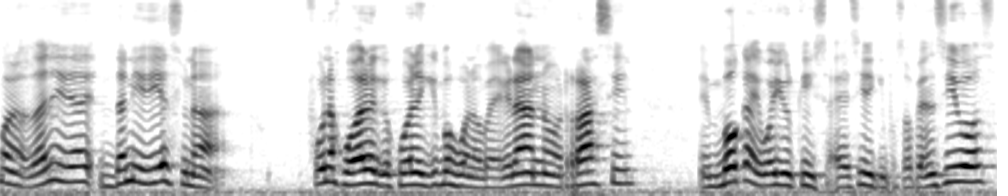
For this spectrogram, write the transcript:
Bueno, Dani, Díaz una, fue una jugadora que jugó en equipos, bueno, Belgrano, Racing, en Boca y Guayurquiza, es decir, equipos ofensivos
